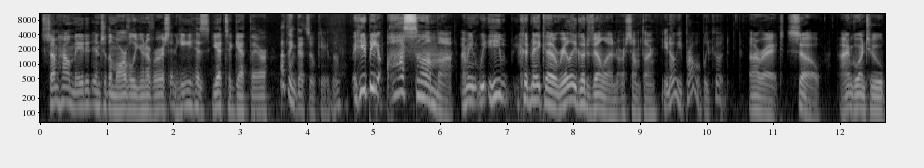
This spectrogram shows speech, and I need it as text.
somehow made it into the Marvel Universe and he has yet to get there. I think that's okay though. He'd be awesome. I mean, we, he could make a really good villain or something. You know, he probably could. All right, so I'm going to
